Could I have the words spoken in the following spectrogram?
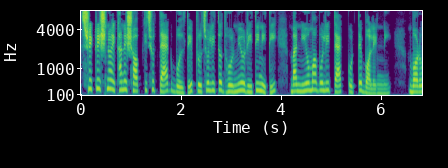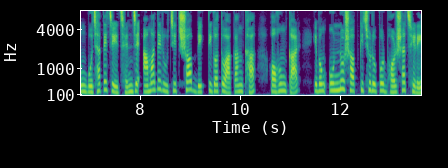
শ্রীকৃষ্ণ এখানে সবকিছু ত্যাগ বলতে প্রচলিত ধর্মীয় রীতিনীতি বা নিয়মাবলী ত্যাগ করতে বলেননি, বরং বোঝাতে চেয়েছেন যে আমাদের উচিত সব ব্যক্তিগত আকাঙ্ক্ষা, অহংকার এবং অন্য সবকিছুর ওপর ভরসা ছেড়ে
